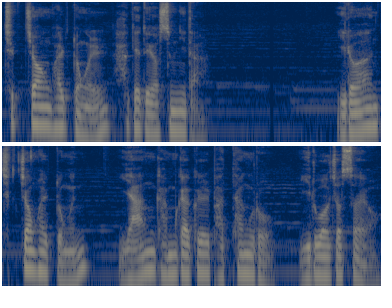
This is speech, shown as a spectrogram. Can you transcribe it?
측정 활동을 하게 되었습니다. 이러한 측정 활동은 양 감각을 바탕으로 이루어졌어요.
